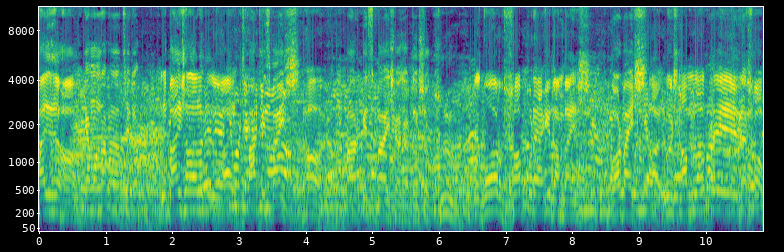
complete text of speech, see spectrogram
সাইজ হ্যাঁ কেমন রাখা যাচ্ছে এটা? এ বাইশ হাজার পার পিস বাইশ। হ্যাঁ পার পিস বাইশ হাজার দর্শক। গড় সব করে একই দাম বাইশ। গড় বাইশ। ওই সামলাতে এটা সব।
